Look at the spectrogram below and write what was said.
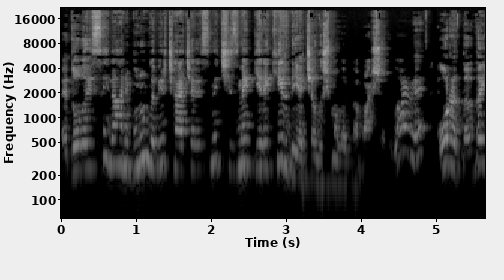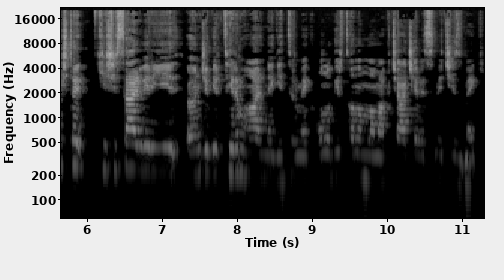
E, dolayısıyla hani bunun da bir çerçevesini çizmek gerekir diye çalışmalarına başladılar ve orada da işte kişisel veriyi önce bir terim haline getirmek, onu bir tanımlamak, çerçevesini çizmek,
